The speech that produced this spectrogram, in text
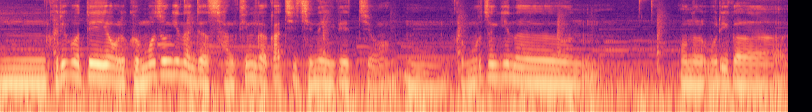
음, 그리고 때 오늘 근무전기는 이제 상팀과 같이 진행이 됐죠. 음, 근무전기는 오늘 우리가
